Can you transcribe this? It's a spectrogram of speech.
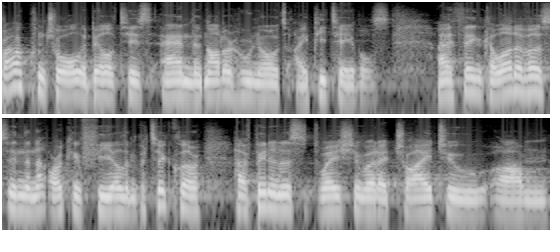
crowd control abilities and another who knows IP tables. I think a lot of us in the networking field in particular have been in a situation where they try to um,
